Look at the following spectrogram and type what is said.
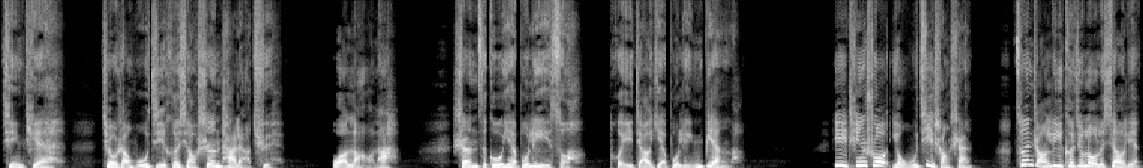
今天就让无忌和小申他俩去。我老了，身子骨也不利索，腿脚也不灵便了。一听说有无忌上山。村长立刻就露了笑脸，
